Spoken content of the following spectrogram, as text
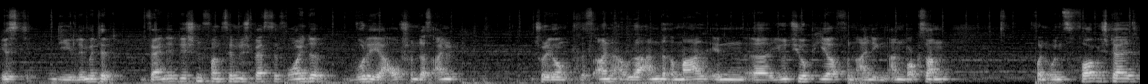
ist die Limited Van Edition von Ziemlich Beste Freunde. Wurde ja auch schon das eine, Entschuldigung, das eine oder andere Mal in äh, YouTube hier von einigen Unboxern von uns vorgestellt.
